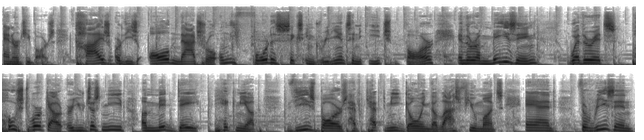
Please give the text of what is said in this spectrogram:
Energy Bars. Kai's are these all natural, only four to six ingredients in each bar, and they're amazing whether it's post workout or you just need a midday pick me up. These bars have kept me going the last few months. And the reason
